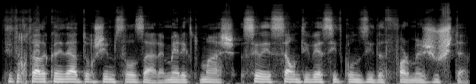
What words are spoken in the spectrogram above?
tinha derrotado o candidato do regime de Salazar, Américo Tomás, se a eleição tivesse sido conduzida de forma justa.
